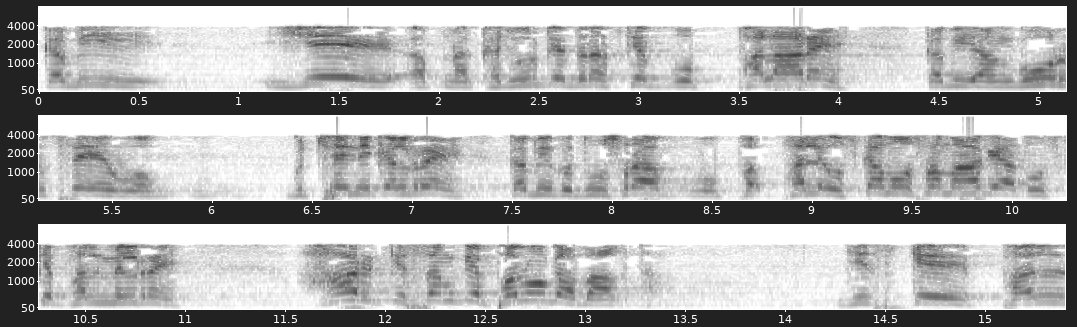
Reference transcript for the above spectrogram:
کبھی یہ اپنا کھجور کے درخت کے وہ پھل آ رہے ہیں۔ کبھی انگور سے وہ گچھے نکل رہے ہیں، کبھی کوئی دوسرا وہ پھل، اس کا موسم آ گیا تو اس کے پھل مل رہے ہیں۔ ہر قسم کے پھلوں کا باغ تھا۔ جس کے پھل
